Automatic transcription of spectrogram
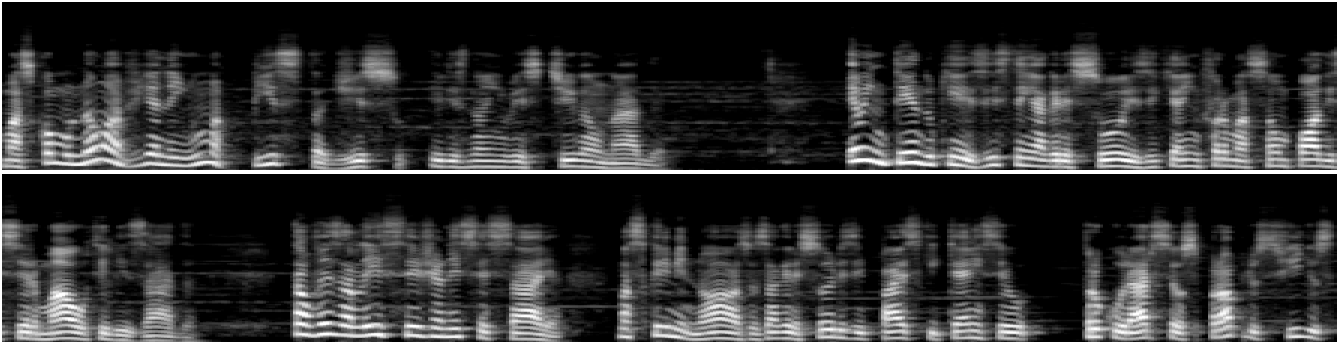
mas como não havia nenhuma pista disso, eles não investigam nada. Eu entendo que existem agressores e que a informação pode ser mal utilizada. Talvez a lei seja necessária, mas criminosos, agressores e pais que querem seu, procurar seus próprios filhos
